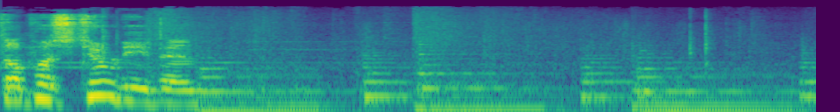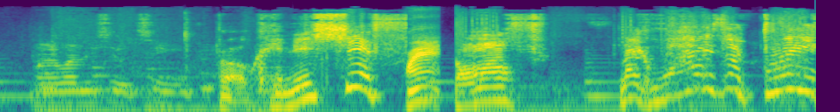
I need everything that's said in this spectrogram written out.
Don't push too deep in. Might run into a team. Bro, can this shit f- off? Like why is it three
